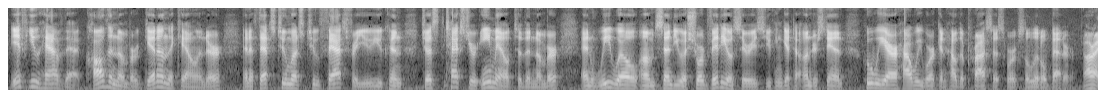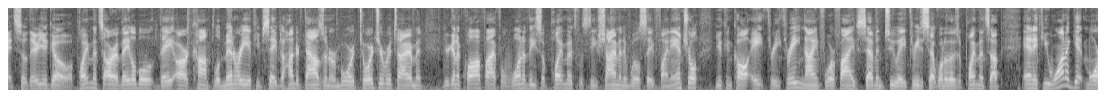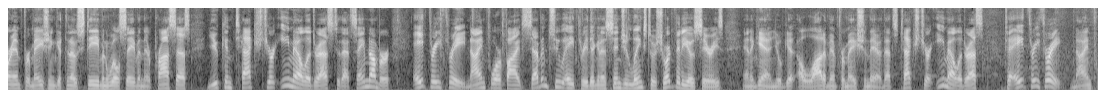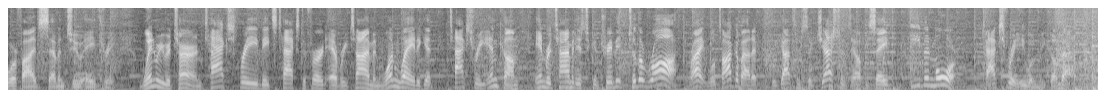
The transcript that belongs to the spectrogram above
If you have that, call the number, get on the calendar, and if that's too much too fast for you, you can just text your email to the number, and we will um, send you a short video series so you can get to understand who we are, how we work, and how the process works a little better. All right, so there you go. Appointments are available. They are complimentary. If you've saved 100000 or more towards your retirement, you're going to qualify for one of these appointments with Steve Shyman and Wilsave Financial. You can call 833 945 7283 to set one of those appointments up. And if you want to get more information, get to know Steve and Wilsave in their process, you can text your email address to that same number 833 945 7283. They're going to send you links to a short video series. And again, you'll get a lot of information there. That's text your email address to 833 945 7283. When we return, tax free beats tax deferred every time. And one way to get tax free income in retirement is to contribute to the Roth. Right, we'll talk about it. We've got some suggestions to help you save even more tax free when we come back.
